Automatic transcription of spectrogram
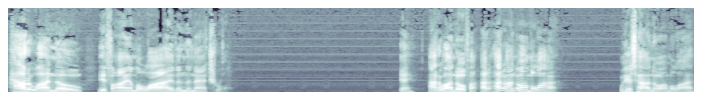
How do I know if I am alive in the natural? Okay? How do I know if I how, how do I know I'm alive? Well, here's how I know I'm alive.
